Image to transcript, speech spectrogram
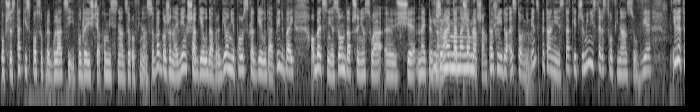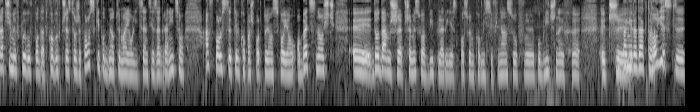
poprzez taki sposób regulacji i podejścia Komisji Nadzoru Finansowego, że największa giełda w regionie, polska giełda BitBay, obecnie Zonda przeniosła y, się najpierw I na Maltę, ma na nią- przepraszam, tak. później do Estonii. Więc pytanie jest takie, czy Ministerstwo Finansów wie, ile tracimy wpływów podatkowych przez to, że polskie podmioty mają licencję za granicą, a w Polsce tylko paszportują swoją obecność. Yy, Dodam, że Przemysław Wipler jest posłem Komisji Finansów y, Publicznych. Y, Czy pani redaktor, to jest y,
